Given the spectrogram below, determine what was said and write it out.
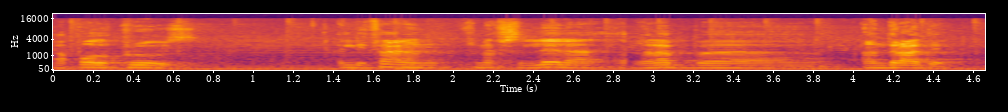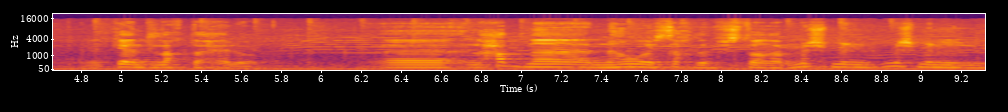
أبولو كروز اللي فعلا في نفس الليلة غلب آه، اندرادي يعني كانت لقطة حلوة. آه، لاحظنا إنه هو يستخدم في stunner مش من مش من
